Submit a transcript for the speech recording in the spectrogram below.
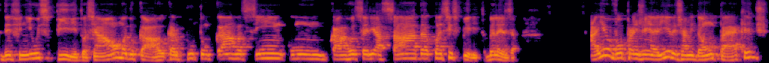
definir o espírito, assim, a alma do carro. Eu quero puta, um carro assim, com carroceria assada, com esse espírito, beleza. Aí eu vou para a engenharia, eles já me dão um package,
